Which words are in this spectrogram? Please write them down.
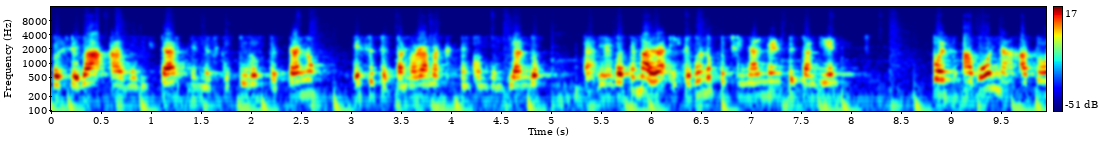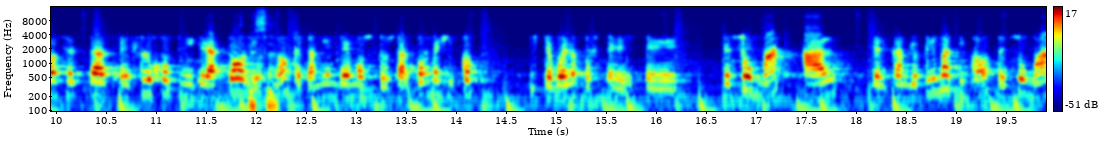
pues se va a agudizar en el futuro cercano. Ese es el panorama que están contemplando aquí en Guatemala y que bueno pues finalmente también pues abona a todos estos eh, flujos migratorios ¿no? que también vemos cruzar por México y que bueno pues eh, se, suma al del cambio climático, se suma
